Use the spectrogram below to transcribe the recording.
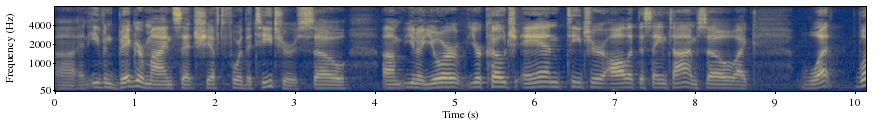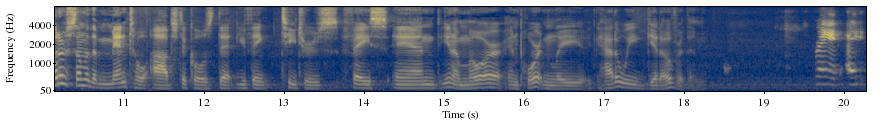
uh, an even bigger mindset shift for the teachers. So, um, you know, you're, you're coach and teacher all at the same time. So, like, what what are some of the mental obstacles that you think teachers face? And you know more importantly how do we get over them? Right. I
